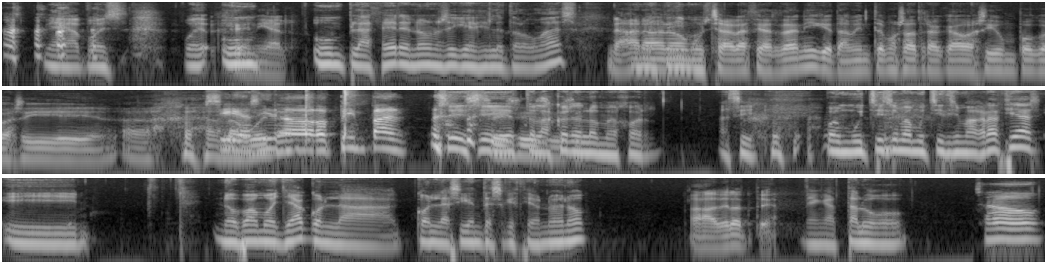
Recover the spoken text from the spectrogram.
Venga, pues, pues un, Genial. un placer, ¿no? No sé quieres decirle todo algo más. No, no, no, muchas gracias, Dani, que también te hemos atracado así un poco así a, a sí la ha sido pim pam Sí, sí, Sí, esto sí, las sí, cosas sí. es lo mejor. Así. Pues muchísimas, muchísimas gracias y nos vamos ya con la, con la siguiente sección, ¿no, Enoch? Adelante. Venga, hasta luego. chao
